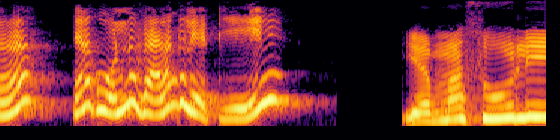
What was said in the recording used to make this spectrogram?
ஆ? எனக்கு ஒன்றும் விளங்கலையேட்டி எம்மா சூலி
